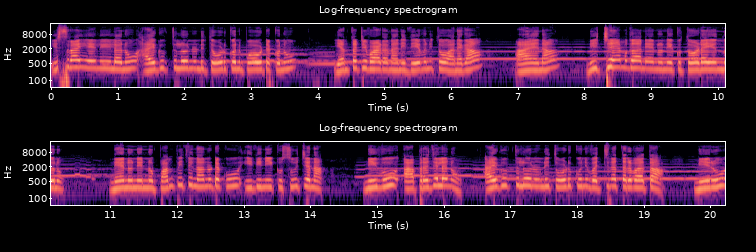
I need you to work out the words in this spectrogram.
ఇస్రాయేలీలను ఐగుప్తులో నుండి తోడుకొని పోవుటకును ఎంతటి వాడనని దేవునితో అనగా ఆయన నిశ్చయముగా నేను నీకు తోడయ్యందును. నేను నిన్ను పంపితి ననుటకు ఇది నీకు సూచన. నీవు ఆ ప్రజలను ఐగుప్తులో నుండి తోడుకొని వచ్చిన తర్వాత మీరు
